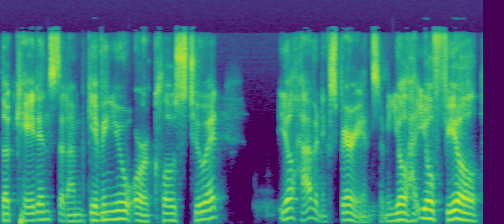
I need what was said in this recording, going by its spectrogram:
the cadence that i'm giving you or close to it you'll have an experience. I mean, you'll you'll feel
